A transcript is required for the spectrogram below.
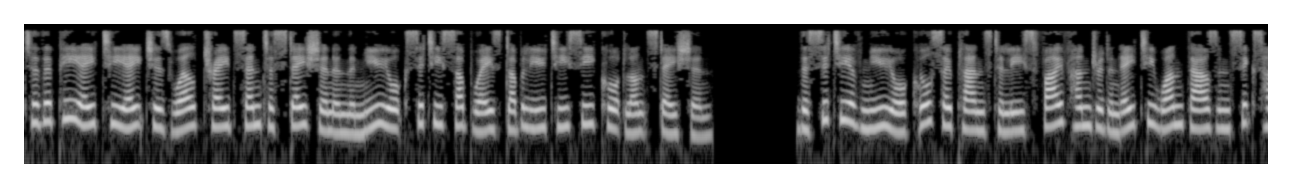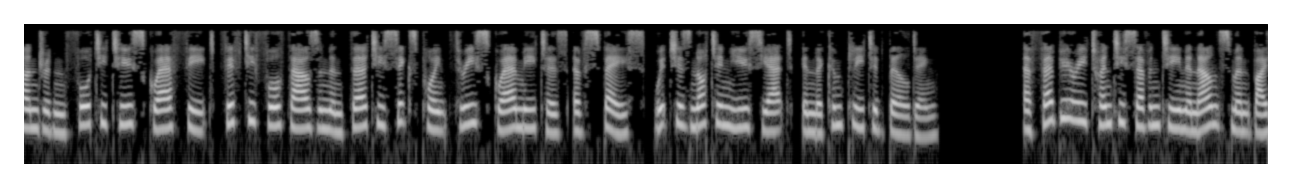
to the PATH's World Trade Center station and the New York City Subway's WTC Cortlandt station. The City of New York also plans to lease 581,642 square feet (54,036.3 square meters) of space, which is not in use yet, in the completed building. A February 2017 announcement by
